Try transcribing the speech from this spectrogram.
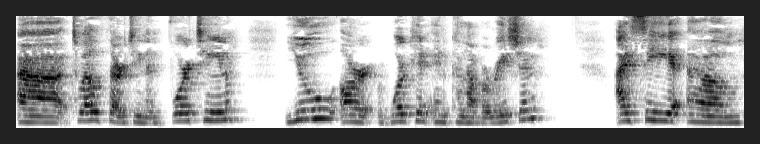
uh, 12, 13, and 14, you are working in collaboration. I see um,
